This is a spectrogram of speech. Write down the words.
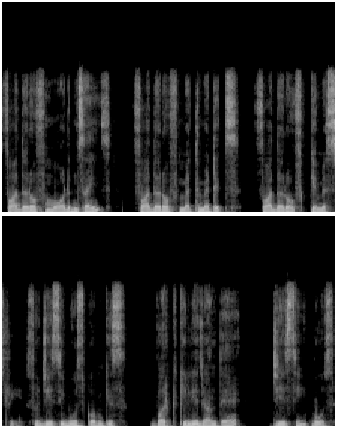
father of modern science father of mathematics father of chemistry so JC Bose को हम किस वर्क के लिए जानते हैं? जेसी बोस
